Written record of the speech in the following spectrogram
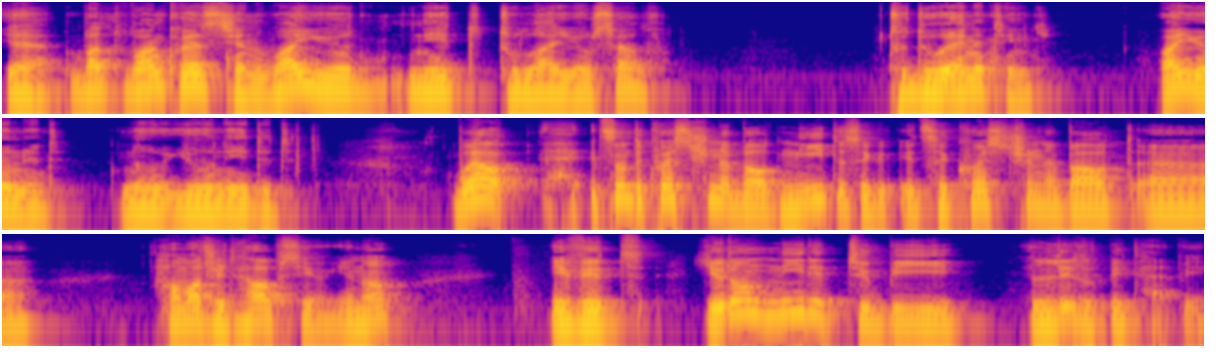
yeah but one question why you need to lie yourself to do anything why you need no you need it Well, it's not a question about need, it's a, it's a question about uh, how much it helps you, you know? If it, you don't need it to be a little bit happy.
